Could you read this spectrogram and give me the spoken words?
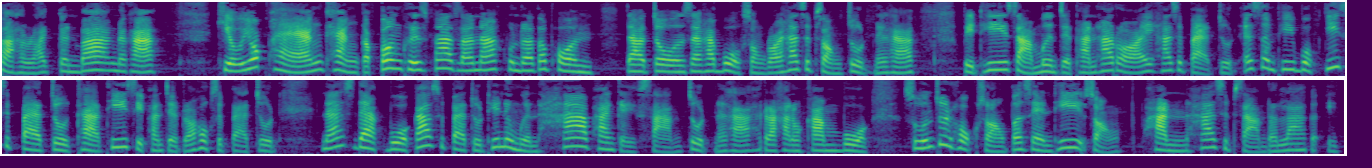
สหรัฐกันบ้างนะคะ เขียวยกแผงแข่งกับต้นคริสต์มาสแล้วนะคุณรัตพล ดาวโจนส์นะคะบวก 252 จุดนะคะปิดที่ 37,558 จุด S&P บวก 28 จุดค่ะที่ 4,768 จุด NASDAQ บวก 98 จุดที่ 15,000กับอีก3จุดนะคะราคาทองคำบวก 0.62%ที่ 2,053 ดอลลาร์กับอีก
